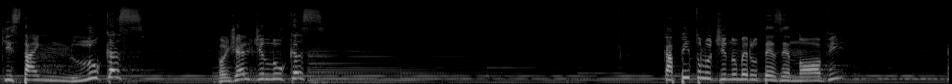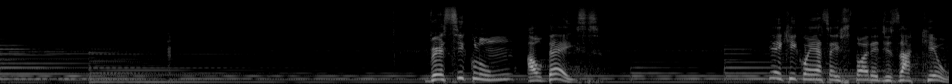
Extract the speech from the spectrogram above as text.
que está em Lucas, Evangelho de Lucas, capítulo de número 19. Versículo 1 ao 10. Quem aqui conhece a história de Zaqueu?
